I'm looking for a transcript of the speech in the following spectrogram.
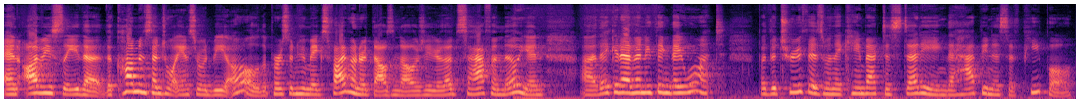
And obviously the the common central answer would be oh the person who makes $500,000 a year that's half a million uh, they can have anything they want. But the truth is when they came back to studying the happiness of people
